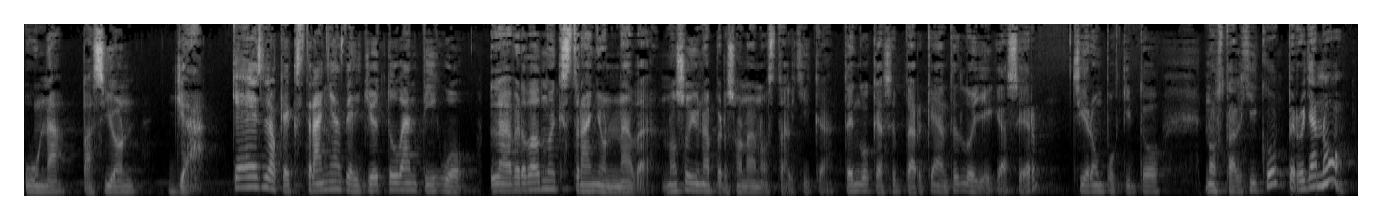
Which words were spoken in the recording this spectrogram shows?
una pasión ya. ¿Qué es lo que extrañas del YouTube antiguo? La verdad no extraño nada, no soy una persona nostálgica. Tengo que aceptar que antes lo llegué a hacer, si era un poquito nostálgico, pero ya no.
